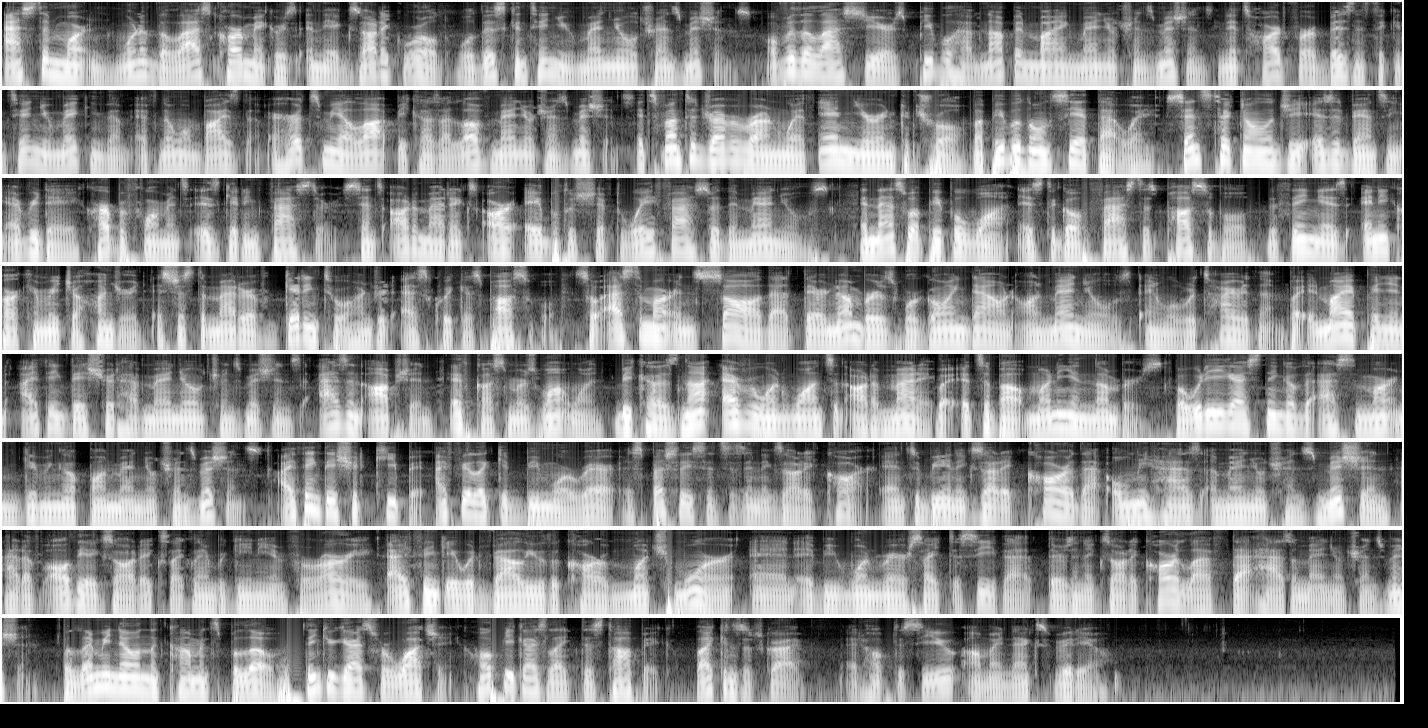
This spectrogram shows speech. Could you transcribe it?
Aston Martin, one of the last car makers in the exotic world, will discontinue manual transmissions. Over the last years, people have not been buying manual transmissions and it's hard for a business to continue making them if no one buys them. It hurts me a lot because I love manual transmissions. It's fun to drive around with and you're in control, but people don't see it that way. Since technology is advancing every day, car performance is getting faster since automatics are able to shift way faster than manuals. And that's what people want, is to go fast as possible. The thing is, any car can reach 100, it's just a matter of getting to 100 as quick as possible. So Aston Martin saw that their numbers were going down on manuals and will retire them. But in my opinion, I think they should have manual transmissions as an option if customers want one. Because not everyone wants an automatic, but it's about money and numbers. But what do you guys think of the Aston Martin giving up on manual transmissions? I think they should keep it. I feel like it'd be more rare, especially since it's an exotic car. And to be an exotic car that only has a manual transmission out of all the exotics like Lamborghini and Ferrari, I think it would value the car much more and it'd be one rare sight to see that there's an exotic car left that has a manual transmission. But let me know in the comments below. Thank you guys for watching. Hope you guys like this topic. Like and subscribe and hope to see you on my next video.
